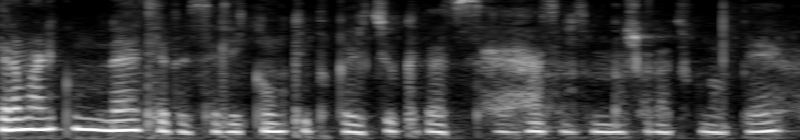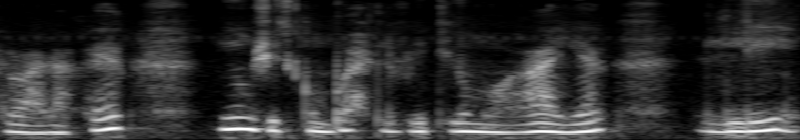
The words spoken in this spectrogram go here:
السلام عليكم بنات لاباس عليكم كي بقيتو كذا صحيحه نتمنى إن شاء الله تكونوا بخير وعلى خير. اليوم جيتكم بواحد الفيديو مغاير اللي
